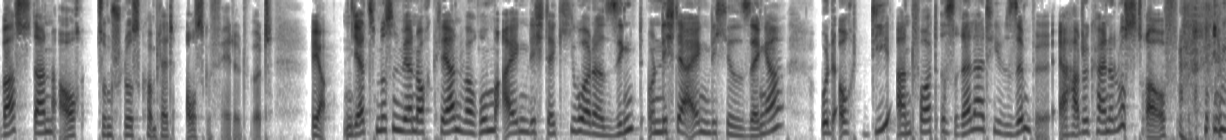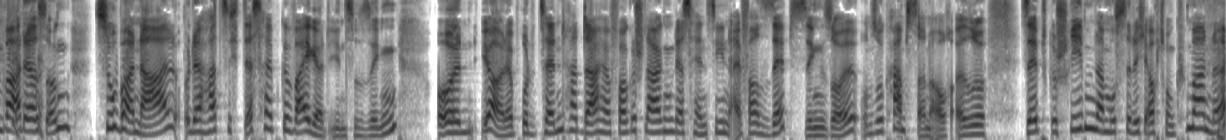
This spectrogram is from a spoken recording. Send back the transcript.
was dann auch zum Schluss komplett ausgefadet wird. Ja, jetzt müssen wir noch klären, warum eigentlich der Keyboarder singt und nicht der eigentliche Sänger. Und auch die Antwort ist relativ simpel. Er hatte keine Lust drauf. Ihm war der Song zu banal und er hat sich deshalb geweigert, ihn zu singen. Und ja, der Produzent hat daher vorgeschlagen, dass Hansi ihn einfach selbst singen soll. Und so kam es dann auch. Also selbst geschrieben, da musst du dich auch drum kümmern. Ne?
